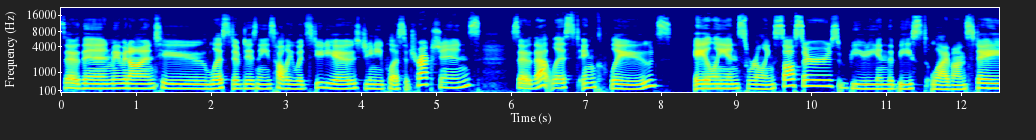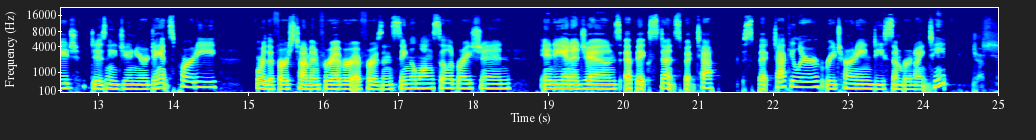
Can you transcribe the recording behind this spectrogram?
So then moving on to list of Disney's Hollywood Studios Genie Plus attractions. So that list includes Alien Swirling Saucers, Beauty and the Beast live on stage, Disney Junior Dance Party, for the first time in forever a Frozen sing along celebration, Indiana Jones Epic Stunt Spectac- Spectacular returning December 19th. Yes.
